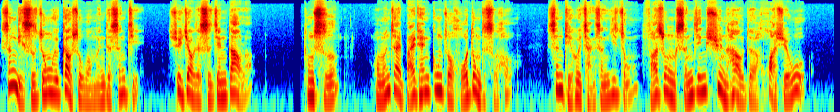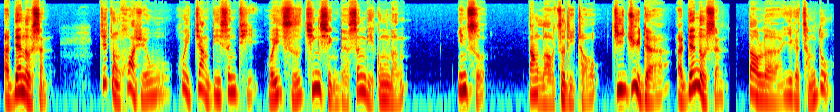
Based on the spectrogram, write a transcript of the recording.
生理时钟会告诉我们的身体睡觉的时间到了。同时，我们在白天工作活动的时候，身体会产生一种发送神经讯号的化学物 ——adenosine。这种化学物会降低身体维持清醒的生理功能，因此，当脑子里头积聚的 adenosine 到了一个程度，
